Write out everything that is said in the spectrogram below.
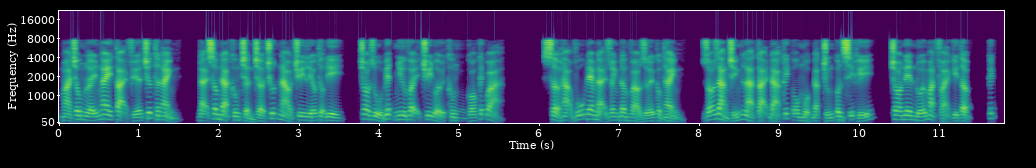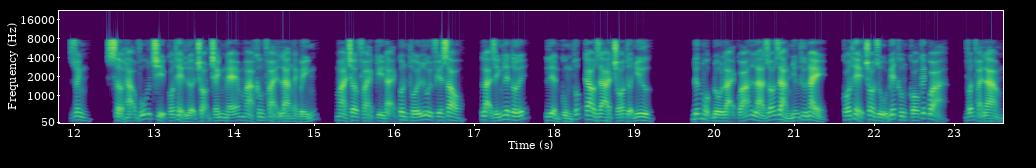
mà trông lấy ngay tại phía trước thân ảnh, đại sâm đạt không chần chờ chút nào truy liếu thượng đi, cho dù biết như vậy truy đuổi không có kết quả. Sở hạ vũ đem đại doanh đâm vào dưới cổng thành, rõ ràng chính là tại đả kích ô một đặc trúng quân sĩ khí, cho nên đối mặt phải kỳ tập, kích, doanh, sở hạ vũ chỉ có thể lựa chọn tránh né mà không phải là ngạch bính, mà chờ phải kỳ đại quân tối lui phía sau, lại dính lên tới, liền cùng thuốc cao ra chó tựa như đức mộc đồ lại quá là rõ ràng những thứ này, có thể cho dù biết không có kết quả, vẫn phải làm,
